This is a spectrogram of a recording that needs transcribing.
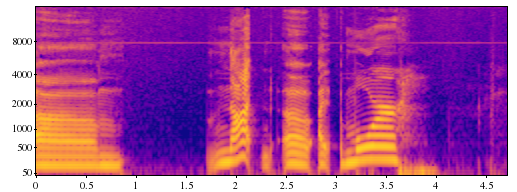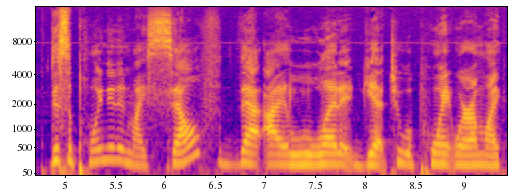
um, not. Uh, I more disappointed in myself that I let it get to a point where I'm like,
